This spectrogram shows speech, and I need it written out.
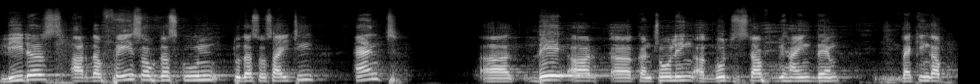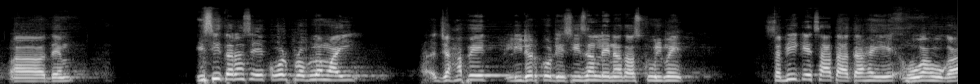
leaders are the face of the school to the society and uh, they are uh, controlling a good stuff behind them, backing up uh, them. इसी तरह से एक और प्रॉब्लम आई जहाँ पे लीडर को डिसीज़न लेना था स्कूल में सभी के साथ आता है ये हुआ होगा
